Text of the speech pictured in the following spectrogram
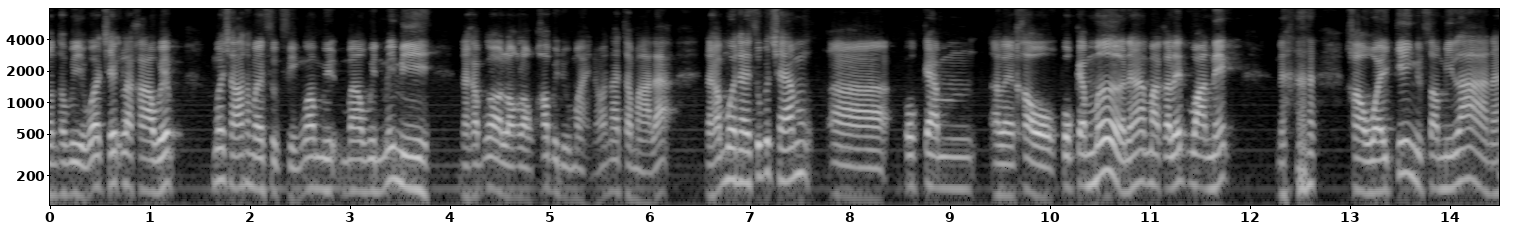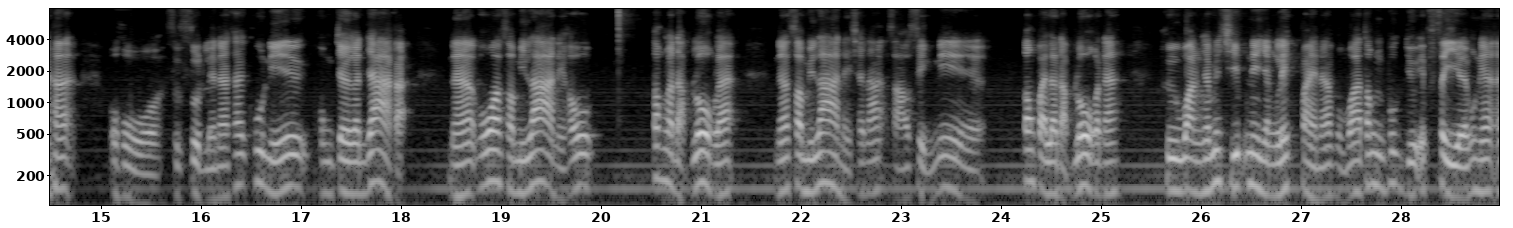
นนทวีว่าเช็คราคาเว็บ เมื่อเช้าทำไมสึกสิงว่ามาวินไม่มีนะครับก็ลองลองเข้าไปดูใหม่เนาะน่าจะมาแล้วนะครับมวยไทยซูเปอร์แชมป์โปรแกรมอะไรเข่าโปรแกรมเมอร์นะฮะมาการ์เล็ตวานเน็กนะเข่าไวกิ้งซามิล่านะฮะโอ้โหสุดๆเลยนะ ถ้าคู่นี้คงเจอกันยากอะนะฮะเพราะว่าซามิล่าเนี่ยเขาต้องระดับโลกแล้วนะซามิล่าเนี่ยชนะสาวสิงห์นี่ต้องไประดับโลกนะ คือวันแชมเปี้ยนชิพนี่ยังเล็กไปนะ ผมว่าต้องพวก UFC อะไรพวกเนี้ย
